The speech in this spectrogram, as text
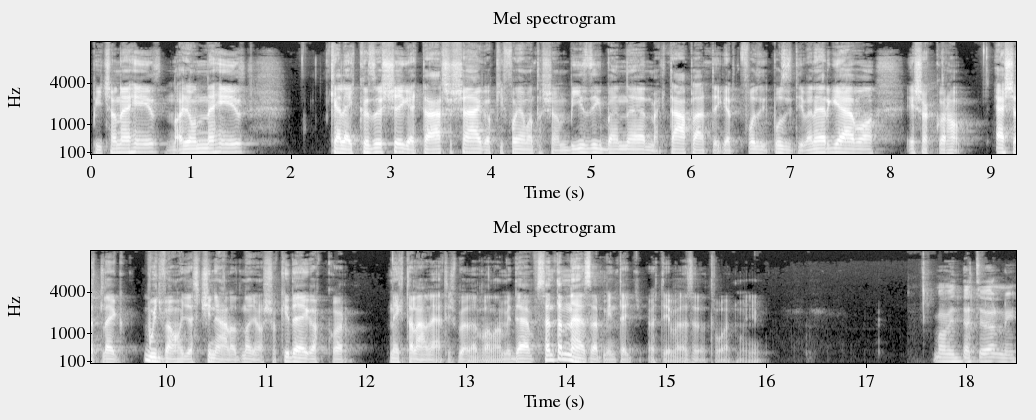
picsa nehéz, nagyon nehéz, kell egy közösség, egy társaság, aki folyamatosan bízik benned, meg táplál téged pozi- pozitív energiával, és akkor ha esetleg úgy van, hogy ezt csinálod nagyon sok ideig, akkor még talán lehet is belőle valami. De szerintem nehezebb, mint egy öt évvel ezelőtt volt, mondjuk. Valamit betörni?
